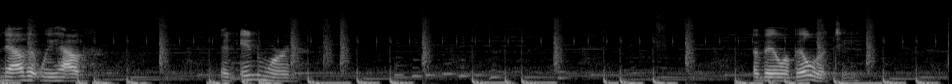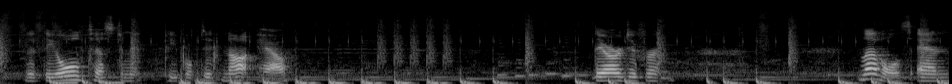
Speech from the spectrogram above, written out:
now that we have an inward availability that the Old Testament people did not have. There are different levels, and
